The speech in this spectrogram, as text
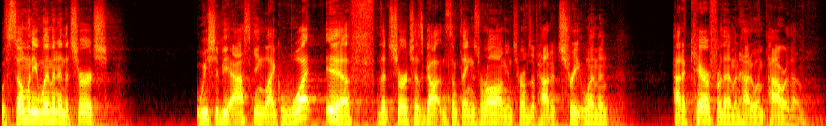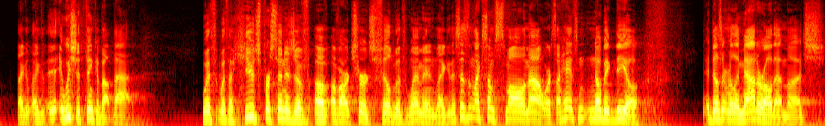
With so many women in the church, we should be asking, like, what if the church has gotten some things wrong in terms of how to treat women, how to care for them, and how to empower them? Like, like we should think about that with, with a huge percentage of, of, of, our church filled with women, like this isn't like some small amount where it's like, hey, it's no big deal. It doesn't really matter all that much.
